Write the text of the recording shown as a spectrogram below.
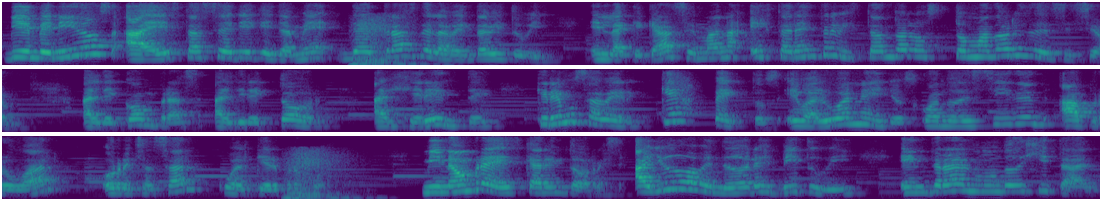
Bienvenidos a esta serie que llamé Detrás de la venta B2B, en la que cada semana estaré entrevistando a los tomadores de decisión, al de compras, al director, al gerente. Queremos saber qué aspectos evalúan ellos cuando deciden aprobar o rechazar cualquier propuesta. Mi nombre es Karen Torres. Ayudo a vendedores B2B a entrar al mundo digital,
